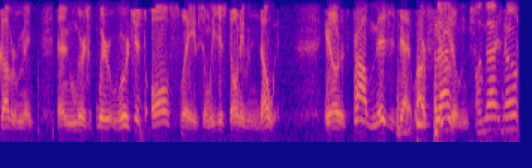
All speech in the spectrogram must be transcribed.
government, and we're we're we're just all slaves, and we just don't even know it. You know, the problem is is that our On that- freedoms. On that note,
